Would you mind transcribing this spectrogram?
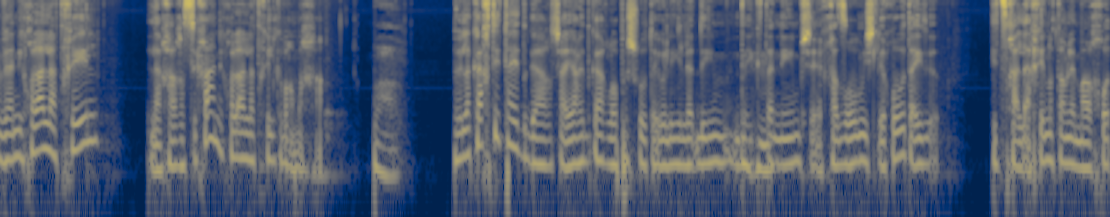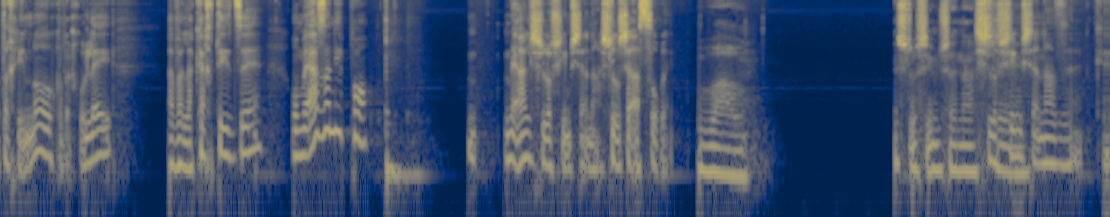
ואני יכולה להתחיל, לאחר השיחה, אני יכולה להתחיל כבר מחר. וואו. ולקחתי את האתגר, שהיה אתגר לא פשוט, היו לי ילדים די קטנים שחזרו משליחות, הייתי צריכה להכין אותם למערכות החינוך וכולי. אבל לקחתי את זה, ומאז אני פה. מעל 30 שנה, שלושה עשורים. וואו. 30 שנה 30 ש... שנה זה, כן.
